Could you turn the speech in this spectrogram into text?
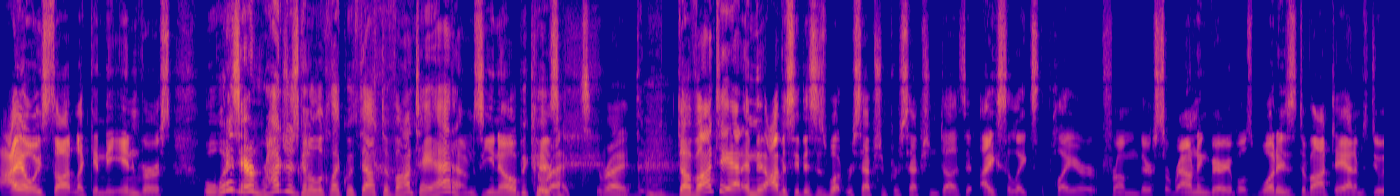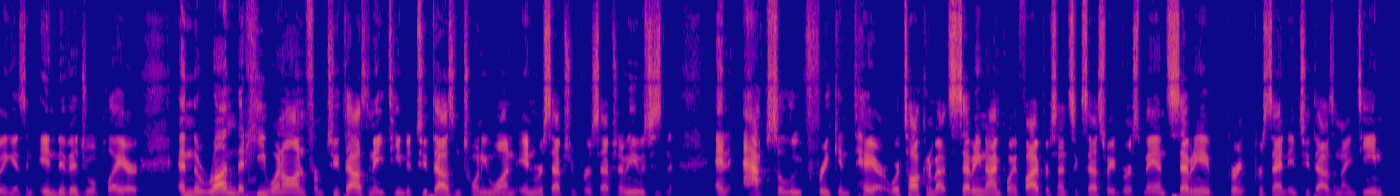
I always thought, like in the inverse, well, what is Aaron Rodgers going to look like without Davante Adams? You know, because Correct. right, Davante Adams, and obviously this is what reception perception does. It isolates the player from their surrounding variables. What is Davante Adams doing as an individual player? And the run that he went on from 2018 to 2021 in reception perception, I mean, he was just an absolute freaking tear. We're talking about 79.5% success rate versus man, 78% in 2019,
